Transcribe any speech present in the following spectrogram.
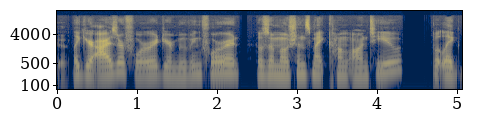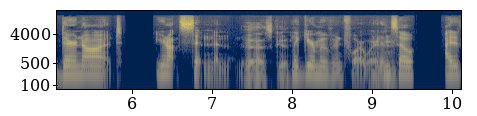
Yeah. Like your eyes are forward, you're moving forward. Those emotions might come onto you, but like they're not you're not sitting in them. Yeah, that's good. Like you're moving forward. And Mhm. so I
